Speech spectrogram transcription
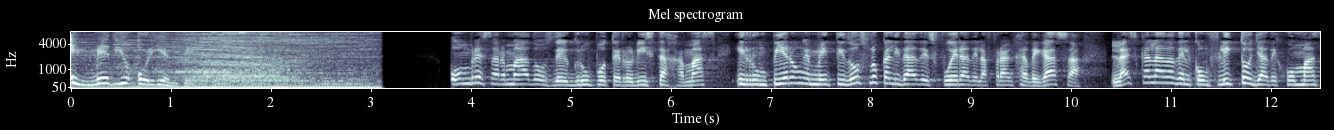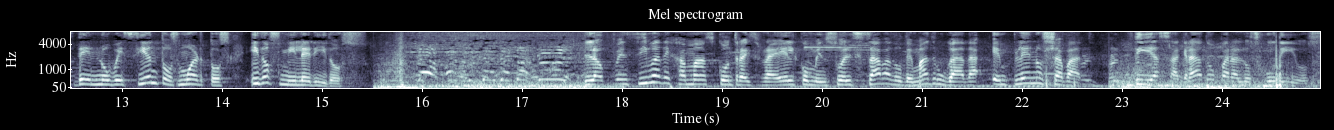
en Medio Oriente. Hombres armados del grupo terrorista Hamas irrumpieron en 22 localidades fuera de la franja de Gaza. La escalada del conflicto ya dejó más de 900 muertos y 2.000 heridos. La ofensiva de Hamas contra Israel comenzó el sábado de madrugada en pleno Shabbat, día sagrado para los judíos.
